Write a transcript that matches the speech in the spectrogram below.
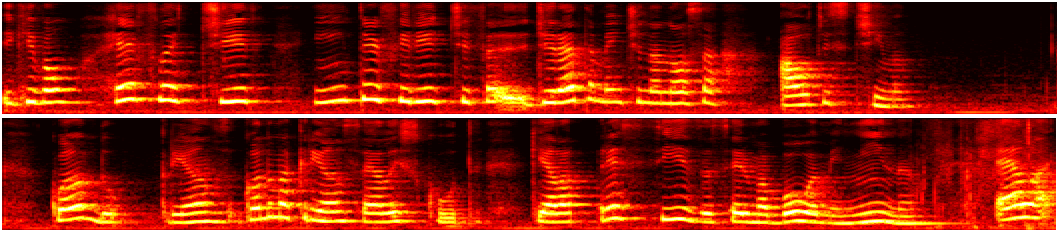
e que vão refletir e interferir diretamente na nossa autoestima. Quando criança, quando uma criança ela escuta que ela precisa ser uma boa menina, ela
